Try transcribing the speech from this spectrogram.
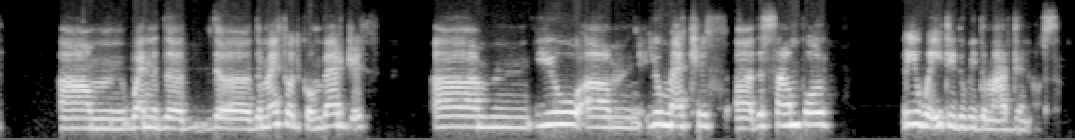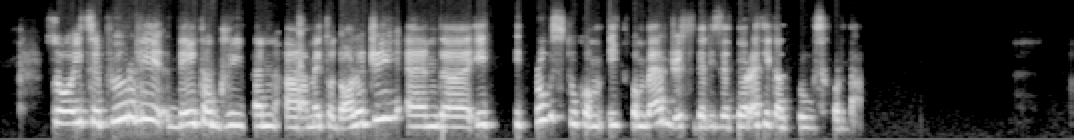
um, when the, the, the method converges, um, you, um, you matches uh, the sample reweighted with the marginals. So it's a purely data-driven uh, methodology and uh, it, it proves to, com it converges, there is a theoretical proof for that.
